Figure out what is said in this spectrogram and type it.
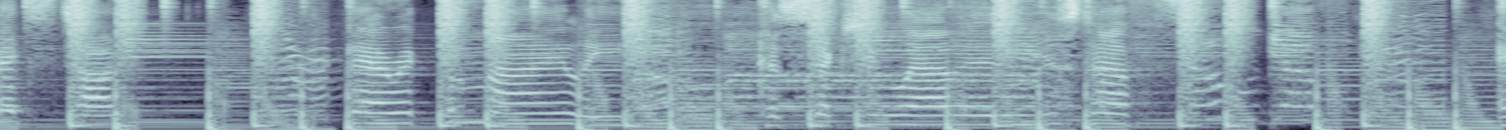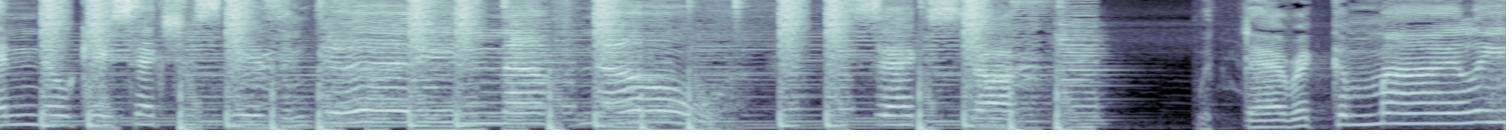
Sex Talk with Erica Miley. Cause sexuality is tough. And okay, sex just isn't good enough. No. Sex Talk with Erica Miley.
